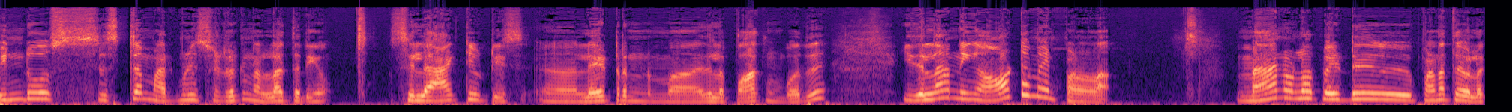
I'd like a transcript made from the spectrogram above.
விண்டோஸ் சிஸ்டம் அட்மினிஸ்ட்ரேட்டருக்கு நல்லா தெரியும். சில ஆக்டிவிட்டிஸ் லேட்டர் நம்ம இதில் பார்க்கும்போது இதெல்லாம் நீங்கள் ஆட்டோமேட் பண்ணலாம். மேனுவலாக போயிட்டு பண்ண தேவையில்ல.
